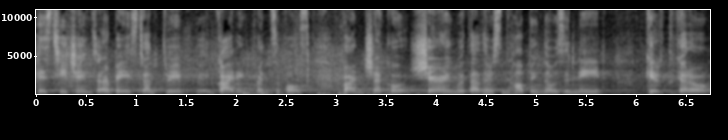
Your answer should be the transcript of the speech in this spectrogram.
His teachings are based on three guiding principles, Varn Shako, sharing with others and helping those in need, Kirt Karo,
